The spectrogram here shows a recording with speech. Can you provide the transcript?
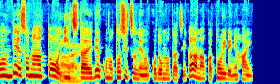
ほんで、その後、はい。言い伝えで、この年常を子供たちが、なんかトイレに入っ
